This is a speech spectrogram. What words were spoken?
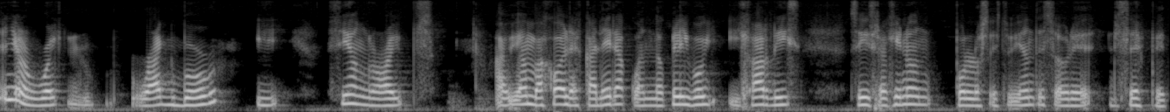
Daniel Ragbourne y Sean Grimes habían bajado la escalera cuando Clayboy y Harris se distrajeron por los estudiantes sobre el césped.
